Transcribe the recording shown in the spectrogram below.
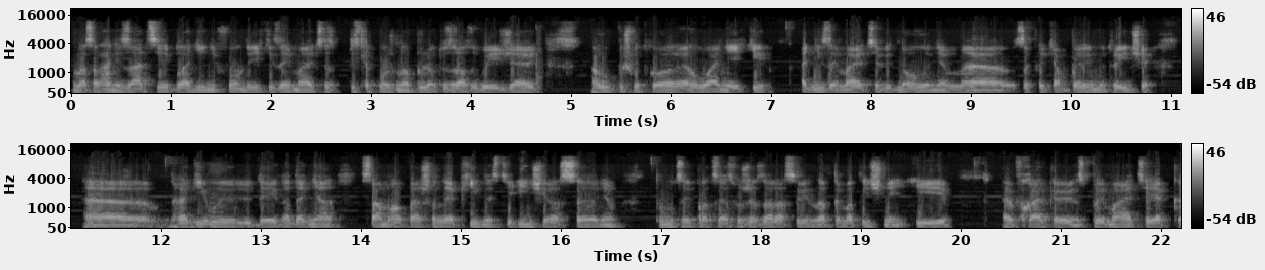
у нас організації, благодійні фонди, які займаються після кожного прильоту. Зразу виїжджають групи швидкого реагування, які Одні займаються відновленням, е, закриттям периметру, інші е, гадівлею людей, надання самого першої необхідності, інші розселенням. Тому цей процес вже зараз він автоматичний і е, в Харкові він сприймається як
